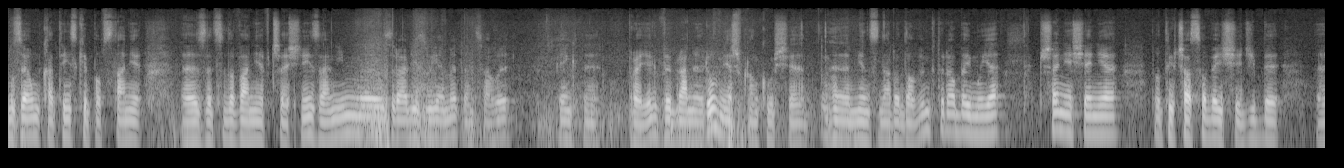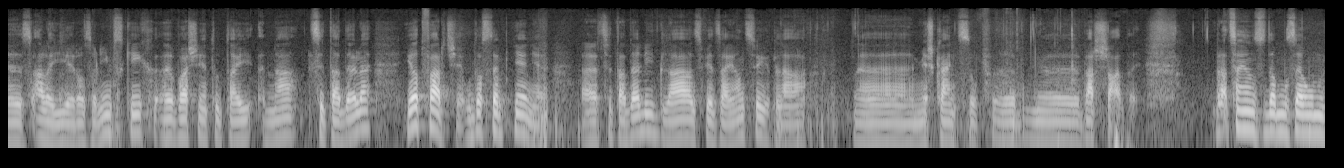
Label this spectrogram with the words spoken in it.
Muzeum Katyńskie powstanie e, zdecydowanie wcześniej, zanim e, zrealizujemy ten cały piękny projekt, wybrany również w konkursie e, międzynarodowym, który obejmuje przeniesienie dotychczasowej siedziby e, z Alei Jerozolimskich e, właśnie tutaj na Cytadelę i otwarcie, udostępnienie Cytadeli dla zwiedzających, dla mieszkańców Warszawy. Wracając do Muzeum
